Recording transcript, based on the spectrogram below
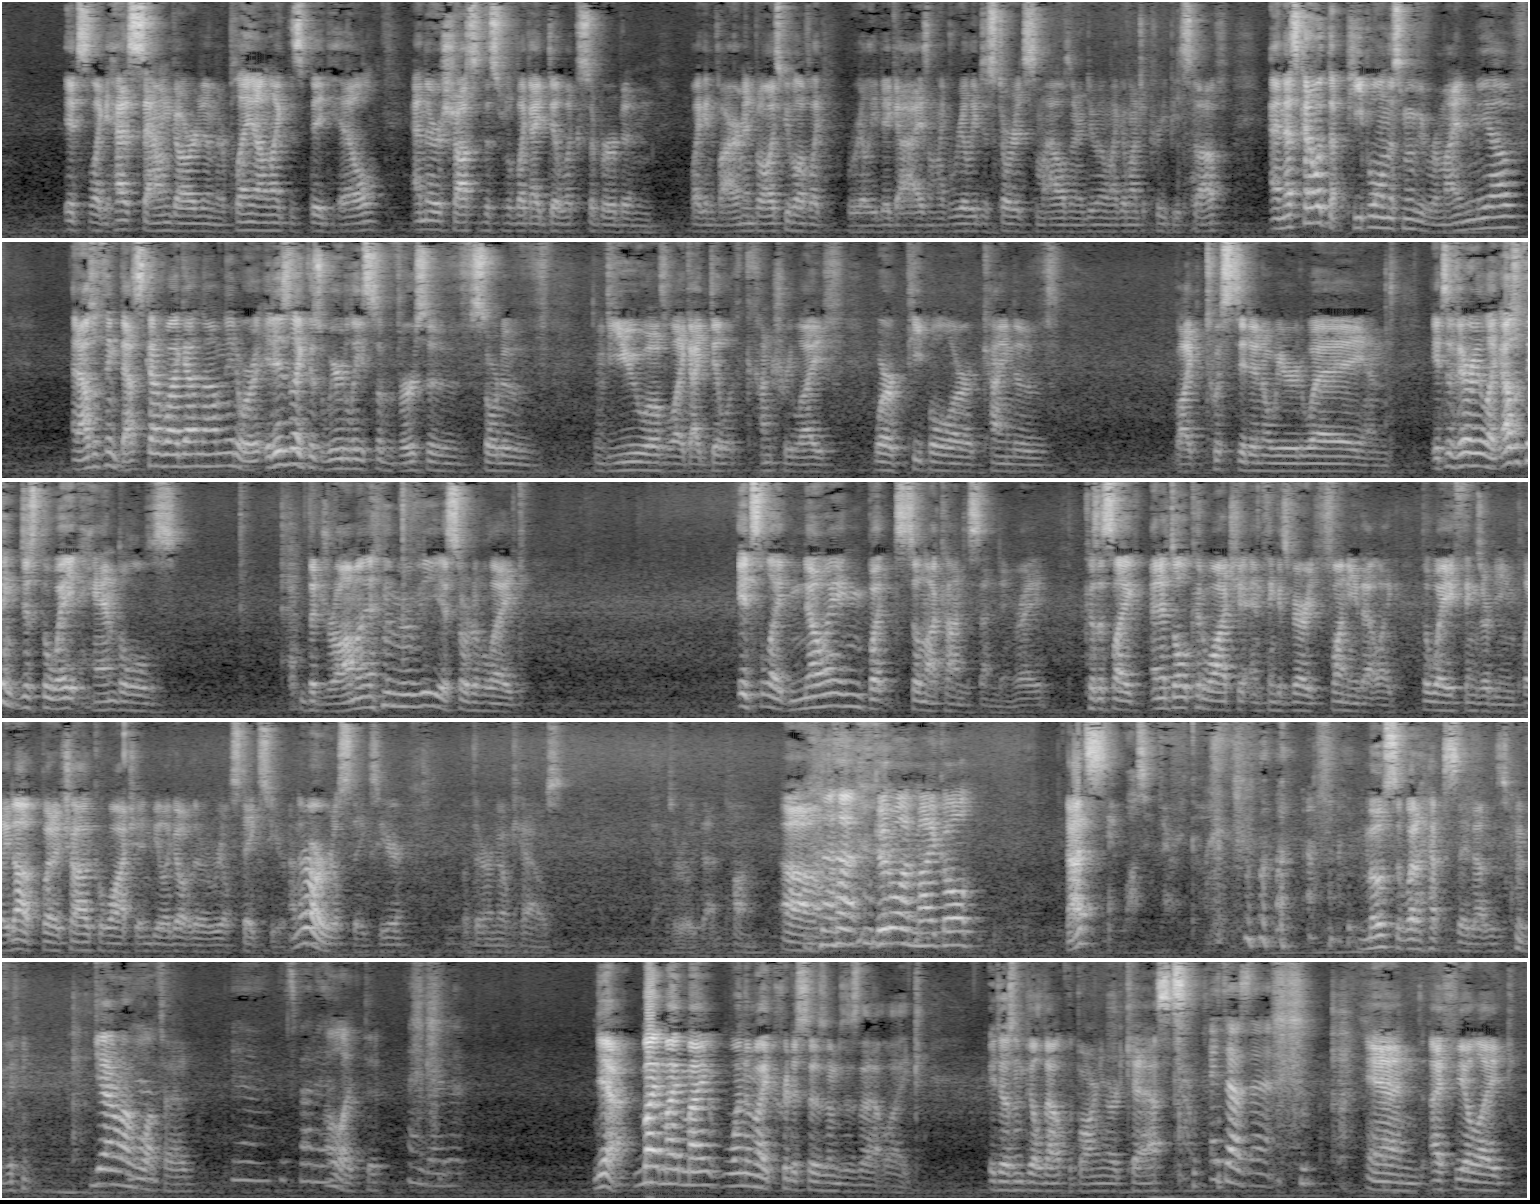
it's like it has Soundgarden, and they're playing on like this big hill, and there are shots of this sort of like idyllic suburban like environment, but all these people have like really big eyes and like really distorted smiles, and are doing like a bunch of creepy stuff. And that's kind of what the people in this movie reminded me of. And I also think that's kind of why I got nominated, or it is like this weirdly subversive sort of view of like idyllic country life where people are kind of like twisted in a weird way and it's a very like I also think just the way it handles the drama in the movie is sort of like it's like knowing but still not condescending, right? Because it's like an adult could watch it and think it's very funny that like the way things are being played up, but a child could watch it and be like, "Oh, there are real stakes here," and there are real stakes here, but there are no cows. That was a really bad pun. Uh, Good one, Michael. that's It wasn't very good. most of what I have to say about this movie. Yeah, I don't have a lot to add. Yeah, that's about it. I liked it. I enjoyed it. Yeah, my, my, my one of my criticisms is that like it doesn't build out the barnyard cast, It doesn't. and I feel like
